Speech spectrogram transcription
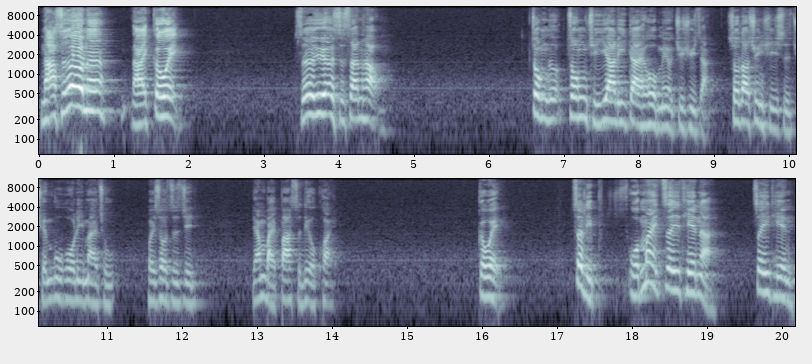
哪时候呢？来，各位，十二月二十三号，中中期压力带后没有继续涨，收到讯息时全部获利卖出，回收资金。两百八十六块，各位，这里我卖这一天呐，这一天，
